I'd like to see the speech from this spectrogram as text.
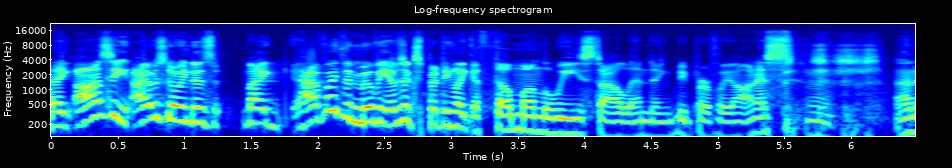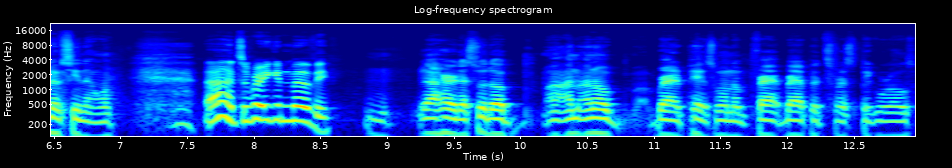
Like honestly, I was going to this, like halfway through the movie, I was expecting like a Thelma and Louise style ending. To be perfectly honest, I've never seen that one. ah, it's a very good movie. I heard that's what uh, I, I know Brad Pitt's one of Brad Pitt's first big roles.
